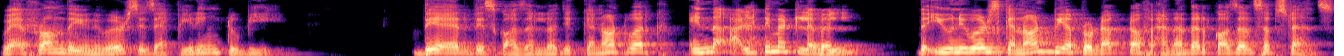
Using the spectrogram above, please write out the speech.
wherefrom the universe is appearing to be, there this causal logic cannot work in the ultimate level, the universe cannot be a product of another causal substance.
